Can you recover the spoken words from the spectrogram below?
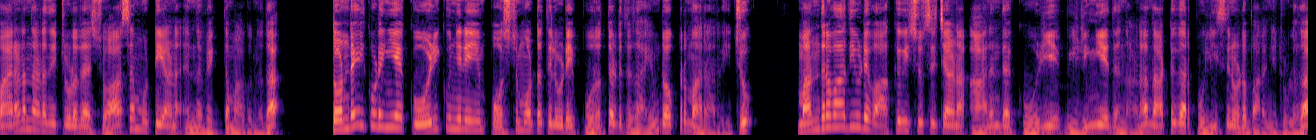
മരണം നടന്നിട്ടുള്ളത് ശ്വാസം മുട്ടിയാണ് എന്ന് വ്യക്തമാകുന്നത്. തൊണ്ടയിൽ കുടുങ്ങിയ കോഴിക്കുഞ്ഞിനെയും പോസ്റ്റ്മോർട്ടത്തിലൂടെ പുറത്തെടുത്തതായും ഡോക്ടർമാർ അറിയിച്ചു. മന്ത്രവാദിയുടെ വാക്ക് വിശ്വസിച്ചാണ് ആനന്ദ് കോഴിയെ വിഴുങ്ങിയതെന്നാണ് നാട്ടുകാർ പോലീസിനോട് പറഞ്ഞിട്ടുള്ളത്.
